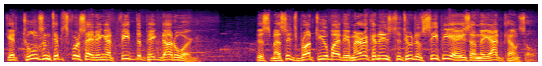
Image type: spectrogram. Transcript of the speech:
Get tools and tips for saving at feedthepig.org. This message brought to you by the American Institute of CPAs and the Ad Council.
